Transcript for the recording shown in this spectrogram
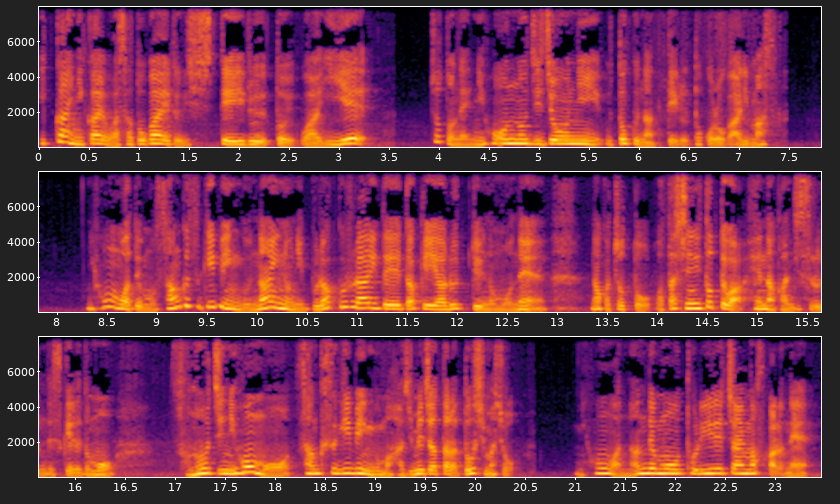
1回2回は里帰りしているとはいえ、ちょっとね、日本の事情に疎くなっているところがあります。日本はでもサンクスギビングないのにブラックフライデーだけやるっていうのもね、なんかちょっと私にとっては変な感じするんですけれども、そのうち日本もサンクスギビングも始めちゃったらどうしましょう？日本は何でも取り入れちゃいますからね。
